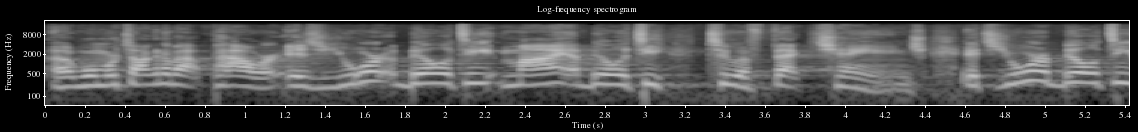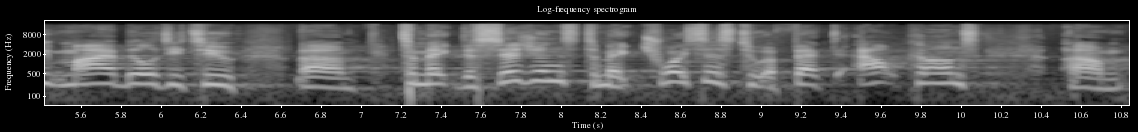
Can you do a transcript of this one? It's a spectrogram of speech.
uh, when we're talking about power, is your ability, my ability to affect change. It's your ability, my ability to, um, to make decisions, to make choices, to affect outcomes. Um,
